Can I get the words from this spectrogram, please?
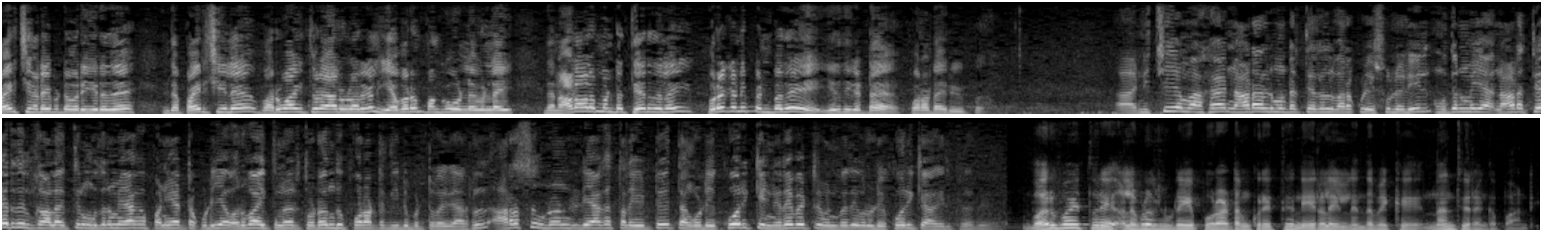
பயிற்சி நடைபெற்று வருகிறது. இந்த பயிற்சியில் வருவாய்த்துறை அலுவலர்கள் எவரும் பங்கு கொள்ளவில்லை. இந்த நாடாளுமன்ற தேர்தலை புறக்கணிப்பு என்பதே இறுதிக்கட்ட போராட்ட அறிவிப்பு. நிச்சயமாக நாடாளுமன்ற தேர்தல் வரக்கூடிய சூழலில் முதன்மையாக நாட தேர்தல் காலத்தில் முதன்மையாக பணியாற்றக்கூடிய வருவாய்த்துறையினர் தொடர்ந்து போராட்டத்தில் ஈடுபட்டு வருகிறார்கள். அரசு உடனடியாக தலையிட்டு தங்களுடைய கோரிக்கை நிறைவேற்றும் என்பது இவருடைய கோரிக்கையாக இருக்கிறது. வருவாய்த்துறை அலுவலர்களுடைய போராட்டம் குறித்து நேரலையில் இணைந்தமைக்கு நன்றி ரங்கபாண்டி.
